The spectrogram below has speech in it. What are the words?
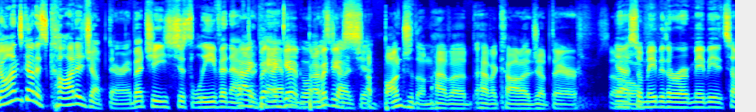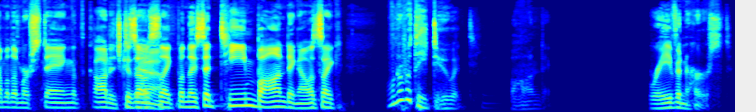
John's got his cottage up there. I bet you he's just leaving after I, bet- I, camp get- going I to bet his you cottage. s- a bunch of them have a have a cottage up there. So Yeah, so maybe there are maybe some of them are staying at the cottage because I was like when they said team bonding, I was like, I wonder what they do at team bonding. Ravenhurst.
